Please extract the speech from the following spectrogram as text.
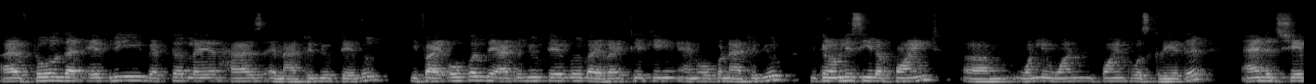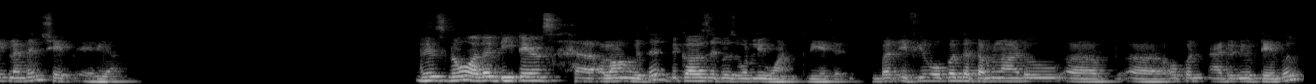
I have told that every vector layer has an attribute table. If I open the attribute table by right clicking and open attribute, you can only see the point. Um, only one point was created and its shape length and shape area. There's no other details uh, along with it because it was only one created. But if you open the Tamil Nadu uh, uh, open attribute table,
